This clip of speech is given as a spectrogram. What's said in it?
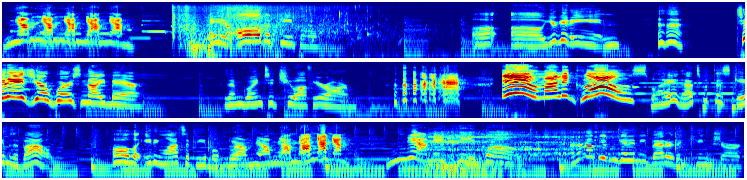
Yum yum yum yum yum. Ate all the people. Uh oh, you're getting eaten. Today's your worst nightmare. Because I'm going to chew off your arm. Well, hey, that's what this game's about. Oh, like eating lots of people. Yum, yum, yum, yum, yum, yum. Yummy people. I don't know if you can get any better than King Shark.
